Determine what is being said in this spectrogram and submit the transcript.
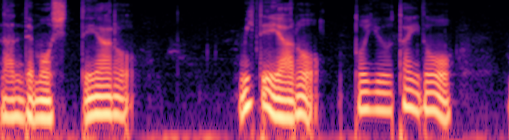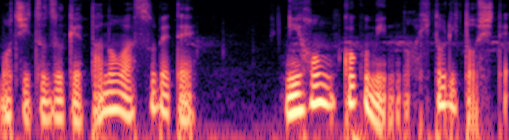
何でも知ってやろう、見てやろうという態度を持ち続けたのはすべて日本国民の一人として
